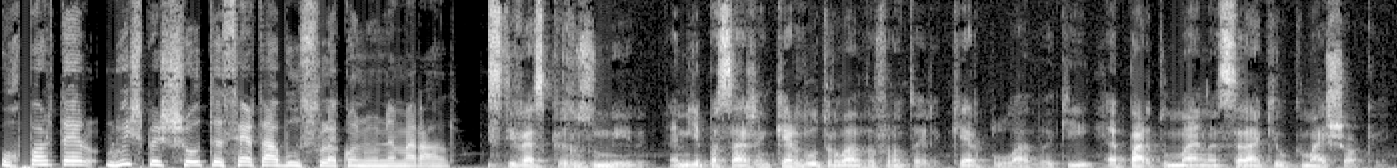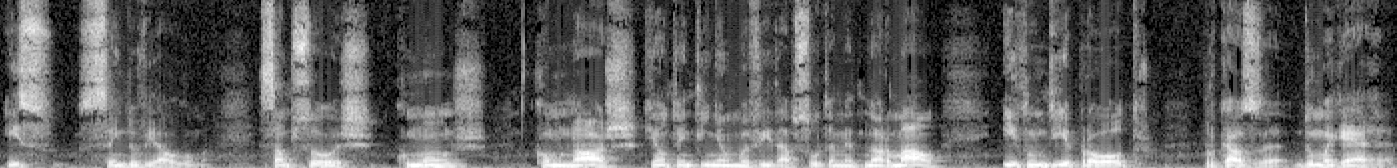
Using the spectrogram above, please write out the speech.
o repórter Luís Peixoto acerta a bússola com Nuno Amaral. Se tivesse que resumir a minha passagem, quer do outro lado da fronteira, quer pelo lado daqui, a parte humana será aquilo que mais choca. Isso, sem dúvida alguma. São pessoas comuns, como nós, que ontem tinham uma vida absolutamente normal e de um dia para o outro, por causa de uma guerra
